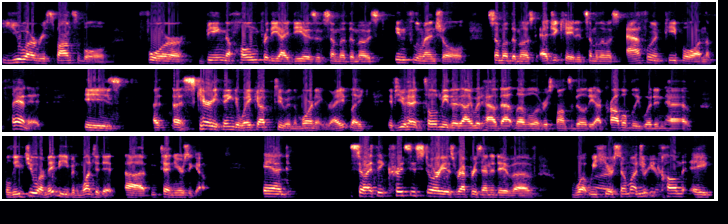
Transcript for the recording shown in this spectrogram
you are responsible for being the home for the ideas of some of the most influential, some of the most educated, some of the most affluent people on the planet is a, a, scary thing to wake up to in the morning, right? Like if you had told me that I would have that level of responsibility, I probably wouldn't have believed you or maybe even wanted it uh, 10 years ago. And so I think Chris's story is representative of what we hear so much. You become a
